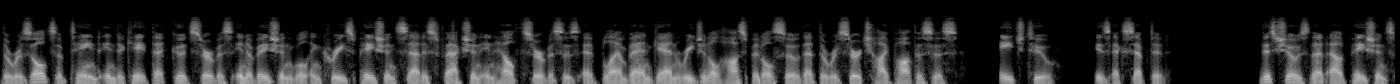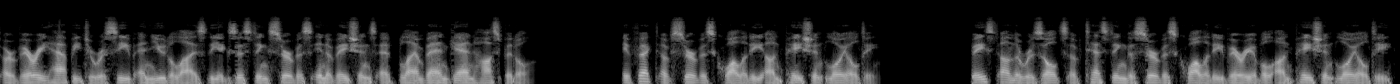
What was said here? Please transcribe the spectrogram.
The results obtained indicate that good service innovation will increase patient satisfaction in health services at Blambangan Regional Hospital so that the research hypothesis, H2, is accepted. This shows that outpatients are very happy to receive and utilize the existing service innovations at Blambangan Hospital. Effect of service quality on patient loyalty. Based on the results of testing the service quality variable on patient loyalty,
